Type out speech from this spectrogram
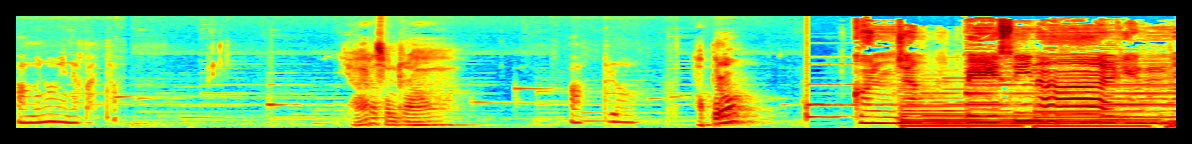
அவனும் என்னை பார்த்தான். யாரை சொல்கிறா அப்புறம்? அப்புறம்? கொஞ்சம் பேசினால் என்ன?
